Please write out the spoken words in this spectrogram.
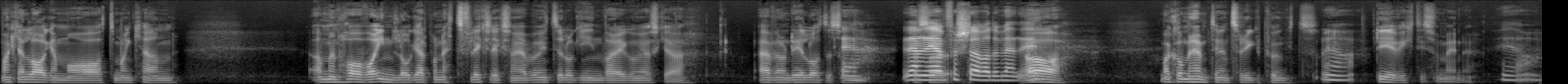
man kan laga mat, man kan ja, men ha, vara inloggad på Netflix liksom. Jag behöver inte logga in varje gång jag ska, även om det låter som ja. Jeg Alltså, forstår hva du mener. Ja. Man kommer hem till en trygg punkt. Ja. Det är viktigt för mig nu. ja.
